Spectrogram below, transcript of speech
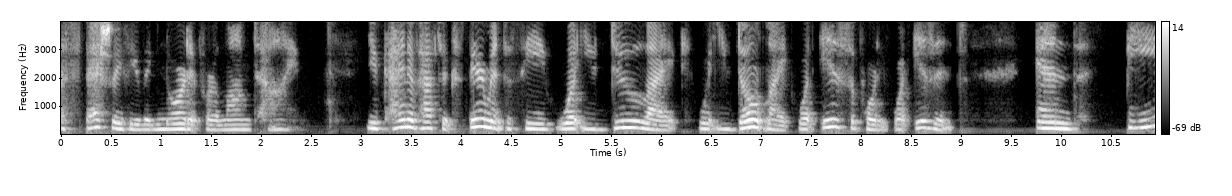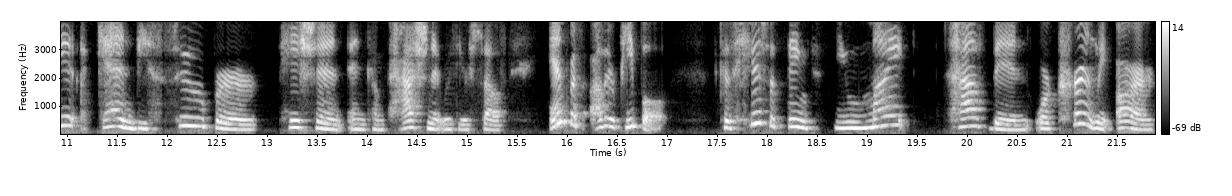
especially if you've ignored it for a long time. You kind of have to experiment to see what you do like, what you don't like, what is supportive, what isn't. And be, again, be super patient and compassionate with yourself and with other people. Because here's the thing you might have been or currently are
